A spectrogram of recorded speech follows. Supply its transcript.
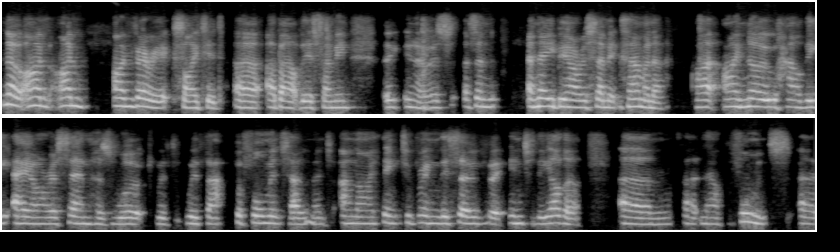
no, I'm, I'm, I'm very excited uh, about this. I mean, uh, you know, as, as an, an ABRSM examiner, I, know how the ARSM has worked with, with that performance element. And I think to bring this over into the other um, uh, now performance uh,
